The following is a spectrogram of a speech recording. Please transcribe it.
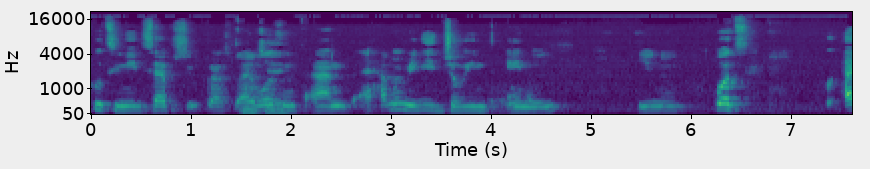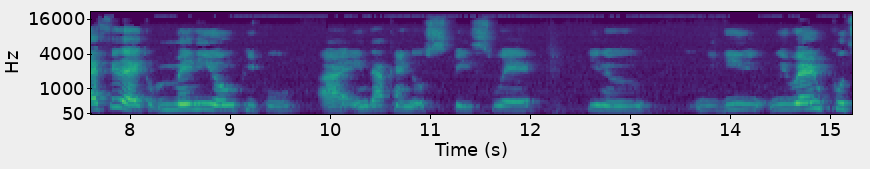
put in a discipleship class, but I wasn't, and I haven't really joined any. You know, but I feel like many young people are in that kind of space where, you know, we we weren't put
